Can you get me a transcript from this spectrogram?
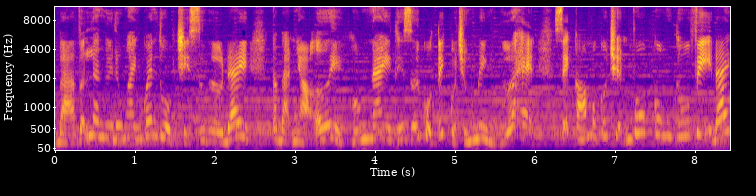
và vẫn là người đồng hành quen thuộc chị Sugar đây. Các bạn nhỏ ơi, hôm nay thế giới cổ tích của chúng mình hứa hẹn sẽ có một câu chuyện vô cùng thú vị đấy.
